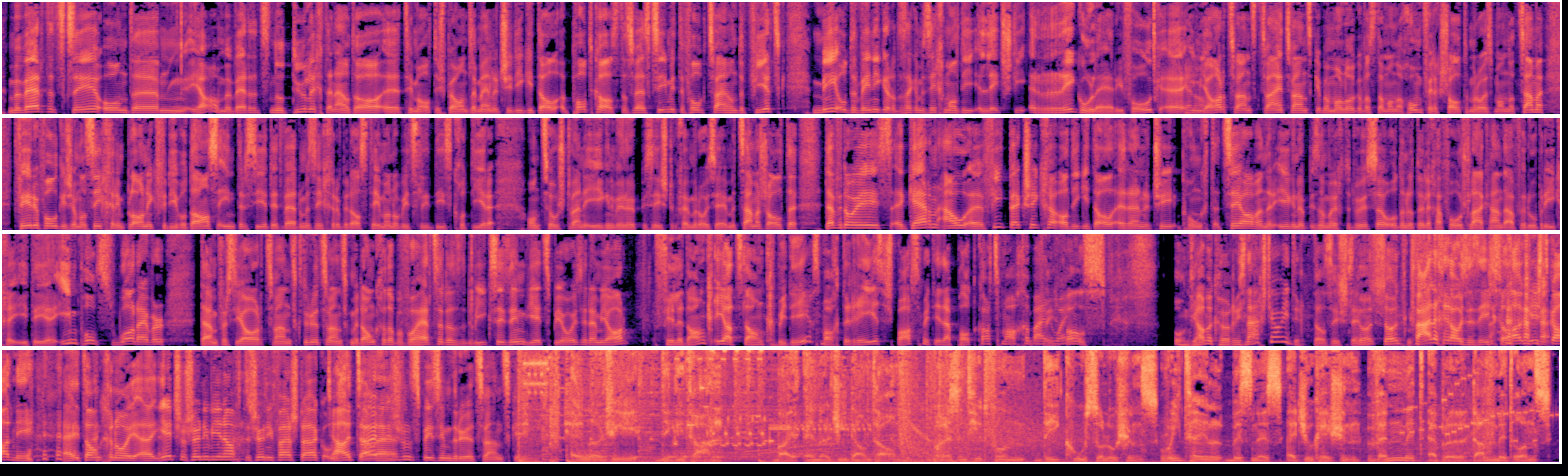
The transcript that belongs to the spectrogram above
Wir werden es sehen und ähm, ja, wir werden es natürlich dann auch da äh, thematisch behandeln. Manager Digital Podcast. Das wäre es mit der Folge 240. Mehr oder weniger, oder sagen wir sicher mal die letzte reguläre Folge äh, genau. im Jahr 2022. Eben mal schauen, was da mal noch kommt. Vielleicht schalten wir uns mal noch zusammen. Die Ferienfolge ist ja mal sicher in Planung für die, die das interessiert. Dort werden wir sicher über das Thema noch ein bisschen diskutieren. Und sonst, wenn irgendwie noch etwas ist, dann können wir uns ja immer zusammenschalten. Dürft uns äh, gerne auch äh, Feedback schicken an digitalenergy.ch, wenn ihr irgendetwas noch möchtet wissen oder natürlich auch Vorschläge habt, auch für Rubriken, Ideen, Impuls, whatever, dann fürs Jahr 2023. Wir danken aber von Herzen, dass ihr dabei sind, jetzt bei uns in diesem Jahr. Vielen Dank. Ich habe zu danken bei dir. Es macht riesen Spass, mit dir den Podcast zu machen, by the way. Und ja, wir hören uns nächstes Jahr wieder. Das ist dann. Das ist gefährlicher als es ist. So lange ist es gar nicht. hey, danke euch. Äh, jetzt schon schöne Weihnachten, schöne Festtage und Ciao, spätestens bis im 23. Energy Digital bei Energy Downtown. Präsentiert von DQ Solutions. Retail Business Education. Wenn mit Apple, dann mit uns.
